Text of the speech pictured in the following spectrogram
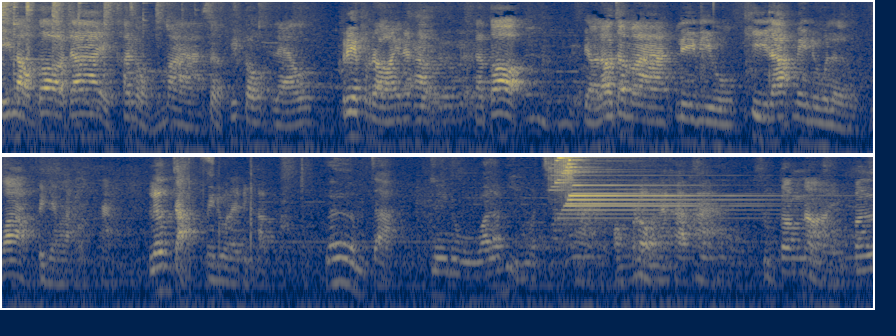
นนี้เราก็ได้ขนมมาเสิร์ฟที่โต๊ะแล้วเรียบร้อยนะครับ แล้วก็เดี๋ยวเราจะมารีวิวทีละเมนูเลยว่าเป็นอย่างไรอะเริ่มจากเมนูอะไรดีครับเริ่มจากเมนูวาลาบิโมจิอ่าของโปรดนะครับอ่าซูมกล้องหน่อยปึ๊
